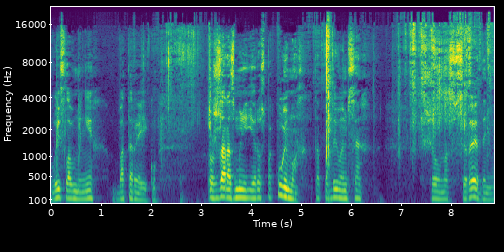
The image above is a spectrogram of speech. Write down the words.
вислав мені батарейку. Тож зараз ми її розпакуємо та подивимося, що у нас всередині.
